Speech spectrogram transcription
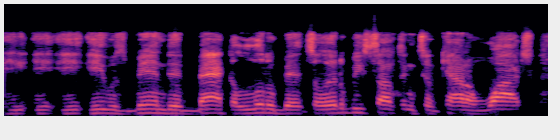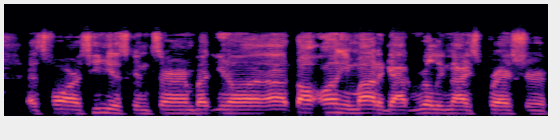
He, he, he was bended back a little bit. So it'll be something to kind of watch as far as he is concerned. But, you know, I, I thought Onyemata got really nice pressure,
